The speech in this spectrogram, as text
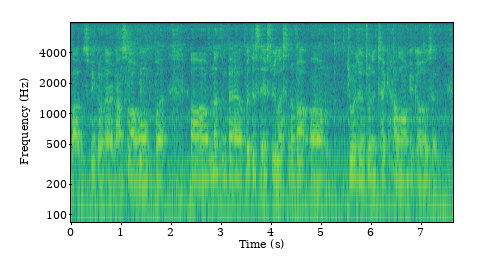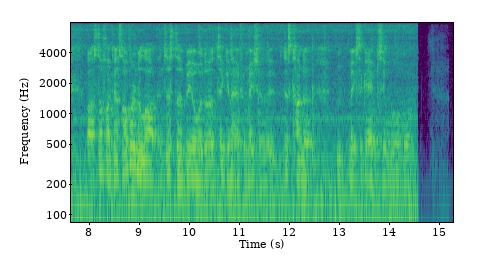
allowed to speak on that or not, so I won't. But um, nothing bad, but just a history lesson about um, Georgia and Georgia Tech and how long it goes and uh, stuff like that. So I've learned a lot, and just to be able to take in that information, it just kind of makes the game seem a little more.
